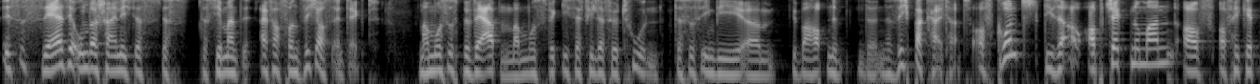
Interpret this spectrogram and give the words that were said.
ist es sehr, sehr unwahrscheinlich, dass, dass, dass jemand einfach von sich aus entdeckt man muss es bewerben, man muss wirklich sehr viel dafür tun, dass es irgendwie ähm, überhaupt eine, eine, Sichtbarkeit hat. Aufgrund dieser Object-Nummern auf, auf Hicket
